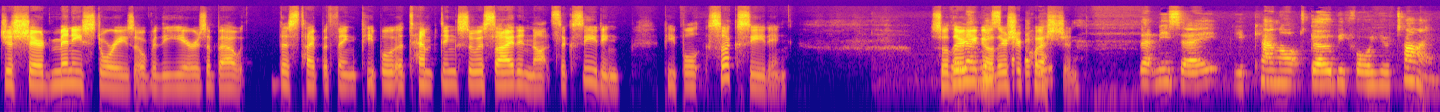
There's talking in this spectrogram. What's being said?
just shared many stories over the years about this type of thing. People attempting suicide and not succeeding, people succeeding. So there you go. There's your question. let me say, you cannot go before your time.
